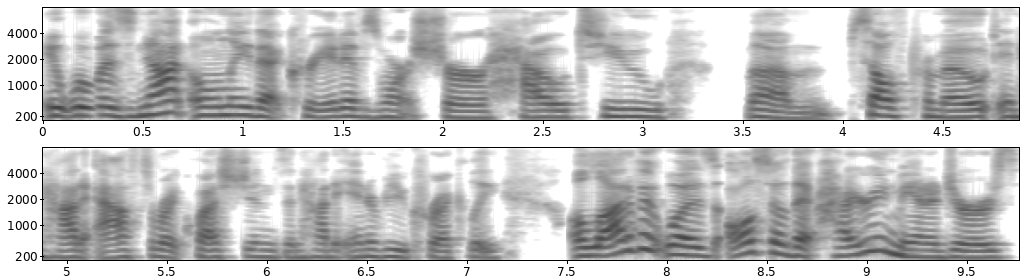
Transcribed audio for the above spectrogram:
it was not only that creatives weren't sure how to um, self promote and how to ask the right questions and how to interview correctly. A lot of it was also that hiring managers,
